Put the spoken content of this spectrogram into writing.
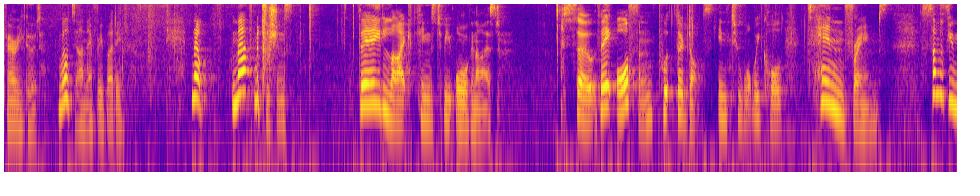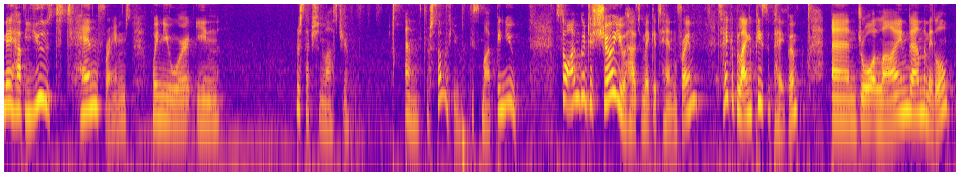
Very good. Well done, everybody. Now, mathematicians, they like things to be organized. So they often put their dots into what we call 10 frames. Some of you may have used 10 frames when you were in reception last year. And for some of you, this might be new. So I'm going to show you how to make a 10 frame. Take a blank piece of paper and draw a line down the middle.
